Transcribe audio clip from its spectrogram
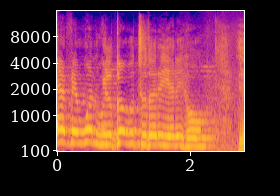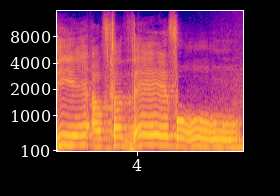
everyone will go to the real home hereafter. Therefore,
